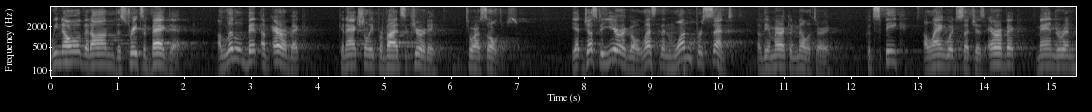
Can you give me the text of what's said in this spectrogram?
We know that on the streets of Baghdad, a little bit of Arabic can actually provide security to our soldiers. Yet just a year ago, less than 1% of the American military could speak a language such as Arabic, Mandarin,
